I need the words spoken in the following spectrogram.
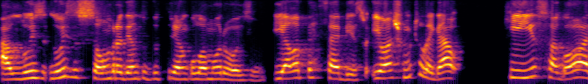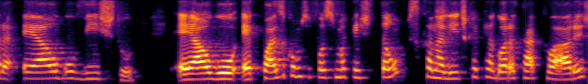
a luz, luz e sombra dentro do triângulo amoroso. E ela percebe isso. E eu acho muito legal que isso agora é algo visto. É algo, é quase como se fosse uma questão psicanalítica que agora está claras.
